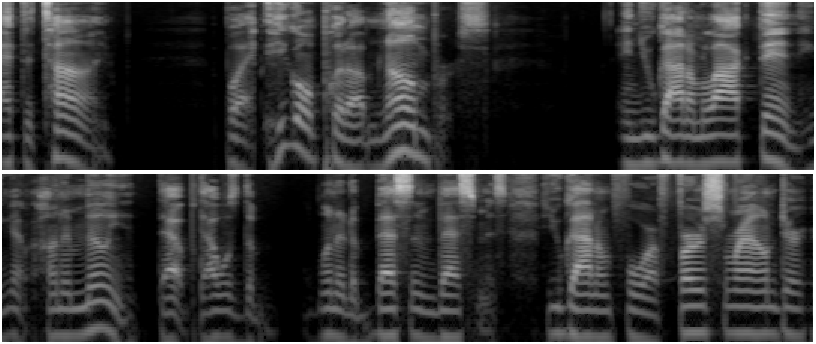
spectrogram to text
at the time. But he gonna put up numbers. And you got him locked in. He got 100 million. That that was the one of the best investments. You got him for a first rounder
